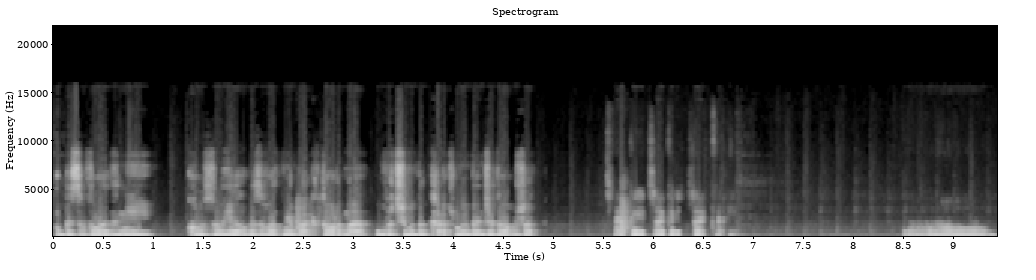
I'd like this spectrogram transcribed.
obezwładnij Kuzu, ja obezwładnię Blacktorna. Wrócimy do karczmy, będzie dobrze. Czekaj, czekaj, czekaj. Um,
